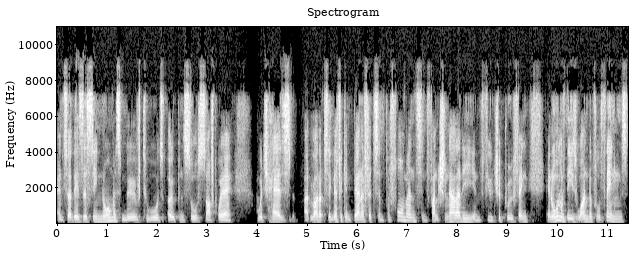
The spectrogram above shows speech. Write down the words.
And so there's this enormous move towards open source software which has a lot of significant benefits in performance and functionality and future proofing and all of these wonderful things.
